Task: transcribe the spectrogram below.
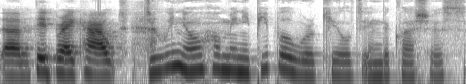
um, did break out. Do we know how many people were killed in the clashes?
